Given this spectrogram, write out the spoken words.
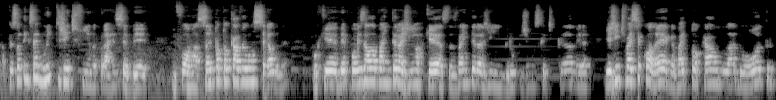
a pessoa tem que ser muito gente fina para receber informação e para tocar violoncelo, né? Porque depois ela vai interagir em orquestras, vai interagir em grupos de música de câmera, e a gente vai ser colega, vai tocar um do lado do outro,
